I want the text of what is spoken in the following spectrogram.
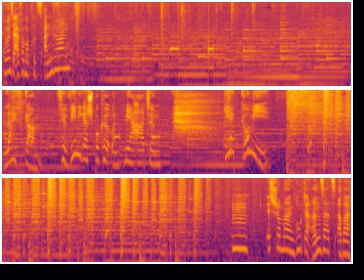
Können wir uns ja einfach mal kurz anhören. Livegum. Für weniger Spucke und mehr Atem. Gib Gummi! Ist schon mal ein guter Ansatz, aber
